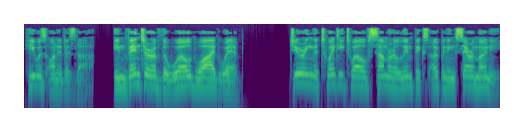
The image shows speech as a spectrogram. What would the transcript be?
He was honored as the inventor of the World Wide Web, during the 2012 Summer Olympics opening ceremony,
